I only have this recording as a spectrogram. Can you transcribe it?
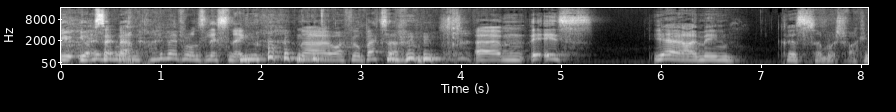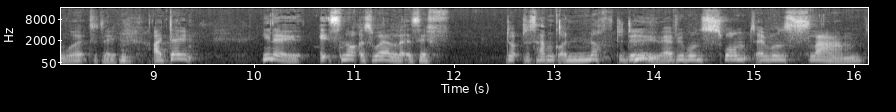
you, you're upset now. I hope everyone's listening. no, I feel better. um, it is, yeah, I mean, there's so much fucking work to do. I don't, you know, it's not as well as if doctors haven't got enough to do. Mm. Everyone's swamped, everyone's slammed.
